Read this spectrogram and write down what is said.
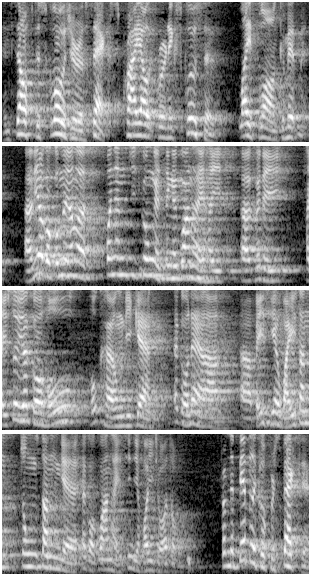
and self disclosure of sex cry out for an exclusive, lifelong commitment. 啊，呢、一个咁样嘅婚姻之中嘅性嘅关系系啊，佢哋 系需要一个好好强烈嘅一个咧啊啊彼此嘅委身终身嘅一个关系，先至可以做得到。 From the biblical perspective,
